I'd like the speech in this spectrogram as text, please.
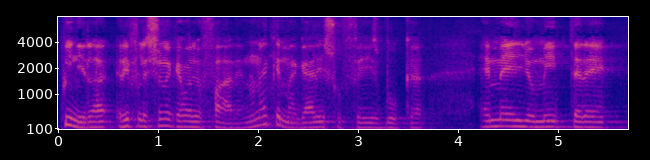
Quindi la riflessione che voglio fare non è che magari su Facebook è meglio mettere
